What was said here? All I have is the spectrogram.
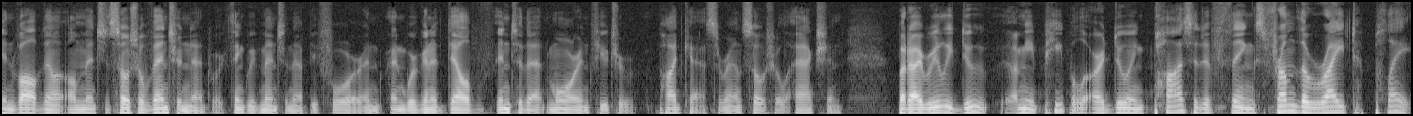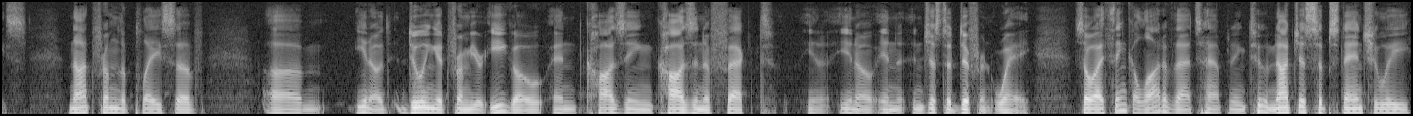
involved. Now, I'll mention Social Venture Network. I think we've mentioned that before, and and we're going to delve into that more in future podcasts around social action. But I really do. I mean, people are doing positive things from the right place, not from the place of, um, you know, doing it from your ego and causing cause and effect. You know, you know, in in just a different way. So I think a lot of that's happening too. Not just substantially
